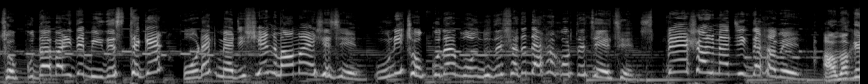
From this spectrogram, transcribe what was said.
ছক্কুদার বাড়িতে বিদেশ থেকে ওর এক ম্যাজিশিয়ান মামা এসেছেন। উনি ছক্কুদার বন্ধুদের সাথে দেখা করতে চেয়েছেন। স্পেশাল ম্যাজিক দেখাবেন। আমাকে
